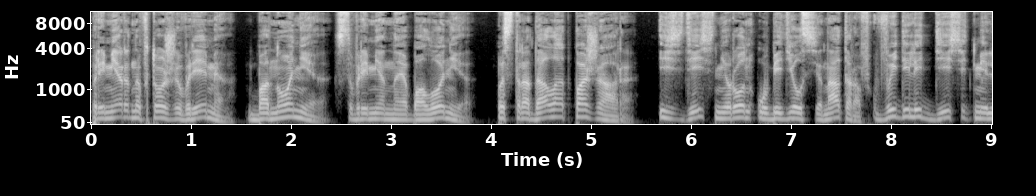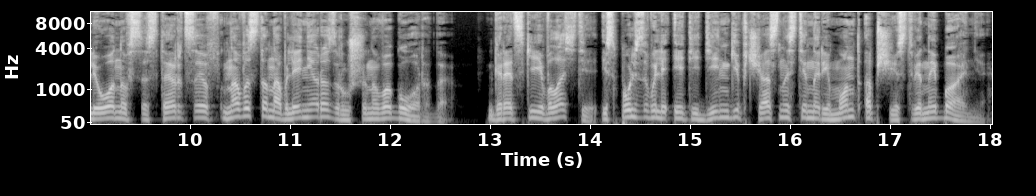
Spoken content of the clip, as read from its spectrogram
Примерно в то же время Банония, современная Болония, пострадала от пожара, и здесь Нерон убедил сенаторов выделить 10 миллионов сестерцев на восстановление разрушенного города. Городские власти использовали эти деньги в частности на ремонт общественной бани.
